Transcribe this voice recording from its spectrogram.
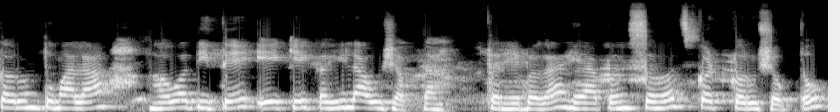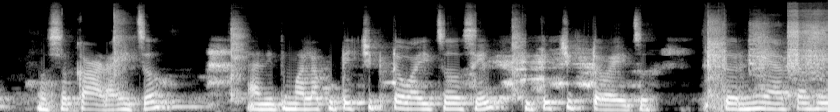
करून तुम्हाला हवं तिथे एक एकही लावू शकता. तर हे बघा हे आपण सहज कट करू शकतो. असं काढायचं आणि तुम्हाला कुठे चिकटवायचं असेल तिथे चिकटवायचं. तर मी आता हे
